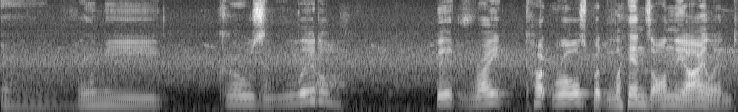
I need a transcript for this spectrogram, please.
And Ramie goes a little bit right, cut rolls, but lands on the island.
